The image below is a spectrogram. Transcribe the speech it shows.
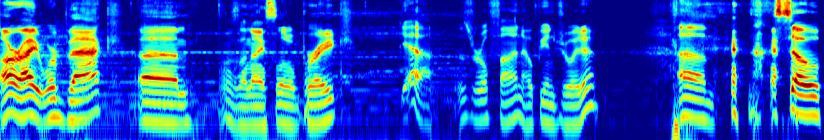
All right, we're back. Um, that was a nice little break. Yeah, it was real fun. I hope you enjoyed it. Um, so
